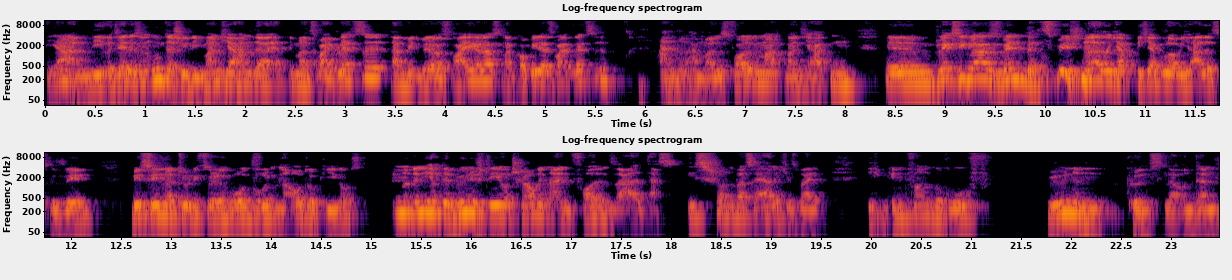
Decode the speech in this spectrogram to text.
ja, die Säle sind unterschiedlich. Manche haben da immer zwei Plätze, dann wird wieder was freigelassen, dann kommen wieder zwei Plätze. Andere haben alles voll gemacht, manche hatten ähm, Plexiglaswände dazwischen. Also ich habe, ich hab, glaube ich, alles gesehen. Bis hin natürlich zu den berühmten Autokinos wenn ich auf der Bühne stehe und schaue in einen vollen Saal, das ist schon was Herrliches, weil ich bin von Beruf Bühnenkünstler und dann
